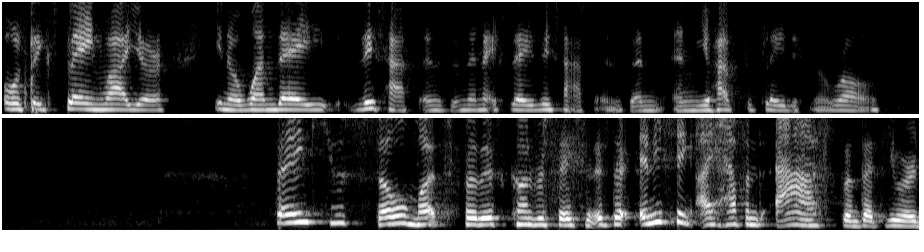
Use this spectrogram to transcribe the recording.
also explain why you're you know one day this happens and the next day this happens and and you have to play different roles Thank you so much for this conversation. Is there anything I haven't asked and that you are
